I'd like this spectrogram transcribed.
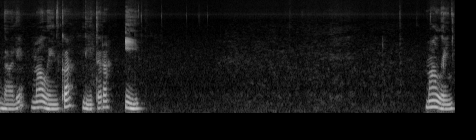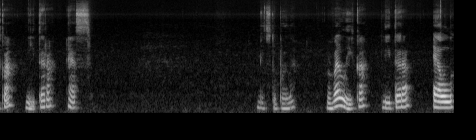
Далі маленька літера І. Маленька літера С. Відступили. Велика літера Л.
